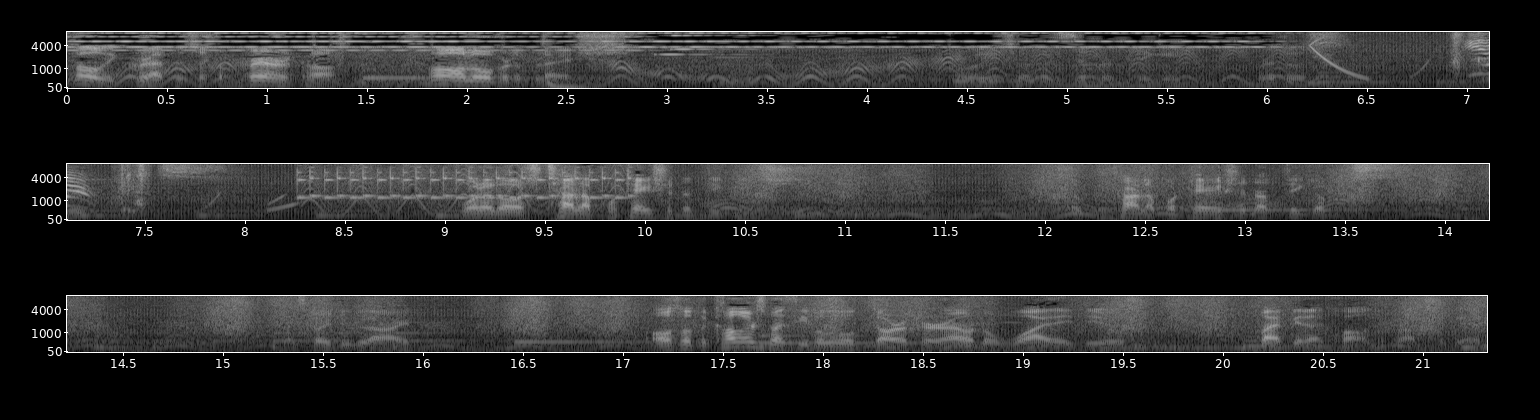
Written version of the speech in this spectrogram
Holy crap, it's like a bear costume. All over the place. Oh, these are the zipper thingy. What are those weird things? What are those teleportation thingies? The teleportation of thingums. That's my new line. Also, the colors might seem a little darker. I don't know why they do. Might be that quality props again.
